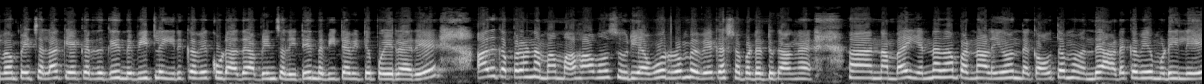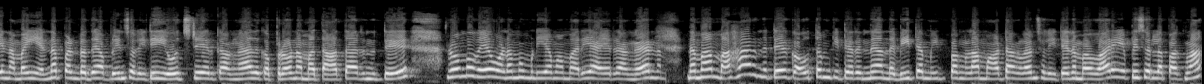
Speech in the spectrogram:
இவன் பேச்செல்லாம் கேட்கறதுக்கு இந்த வீட்டில் இருக்கவே கூடாது அப்படின்னு சொல்லிட்டு இந்த வீட்டை விட்டு போயிடுறாரு. அதுக்கப்புறம் நம்ம மகாவும் சூர்யாவும் ரொம்பவே கஷ்டப்பட்டுட்டு இருக்காங்க நம்ம நம்ம என்னதான் பண்ணாலையும் இந்த கௌதமை வந்து அடக்கவே முடியலையே நம்ம என்ன பண்றது அப்படின்னு சொல்லிட்டு யோசிச்சிட்டே இருக்காங்க. அதுக்கப்புறம் நம்ம தாத்தா இருந்துட்டு ரொம்பவே உடம்பு முடியாம மாதிரி ஆயிடுறாங்க. நம்ம- நம்ம மகா இருந்துட்டு கௌதம் கிட்ட இருந்து அந்த வீட்டை மீட் பண்ணலாம் மாட்டாங்களான்னு சொல்லிட்டு நம்ம வர எபிசோட்ல பார்க்கலாம்.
